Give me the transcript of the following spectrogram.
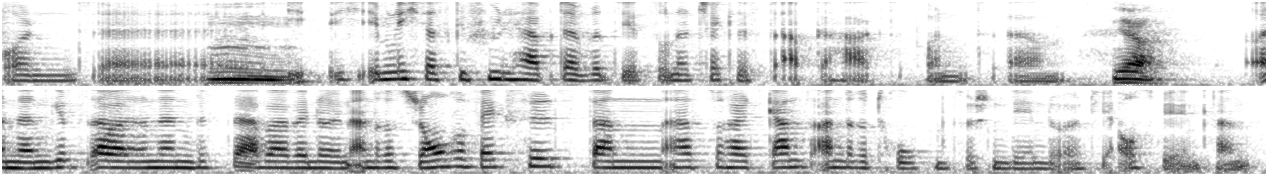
und äh, mm. ich eben nicht das Gefühl habe, da wird jetzt so eine Checkliste abgehakt. Und ähm, ja. Und dann gibt's aber, und dann bist du aber, wenn du in ein anderes Genre wechselst, dann hast du halt ganz andere Tropen, zwischen denen du irgendwie auswählen kannst.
